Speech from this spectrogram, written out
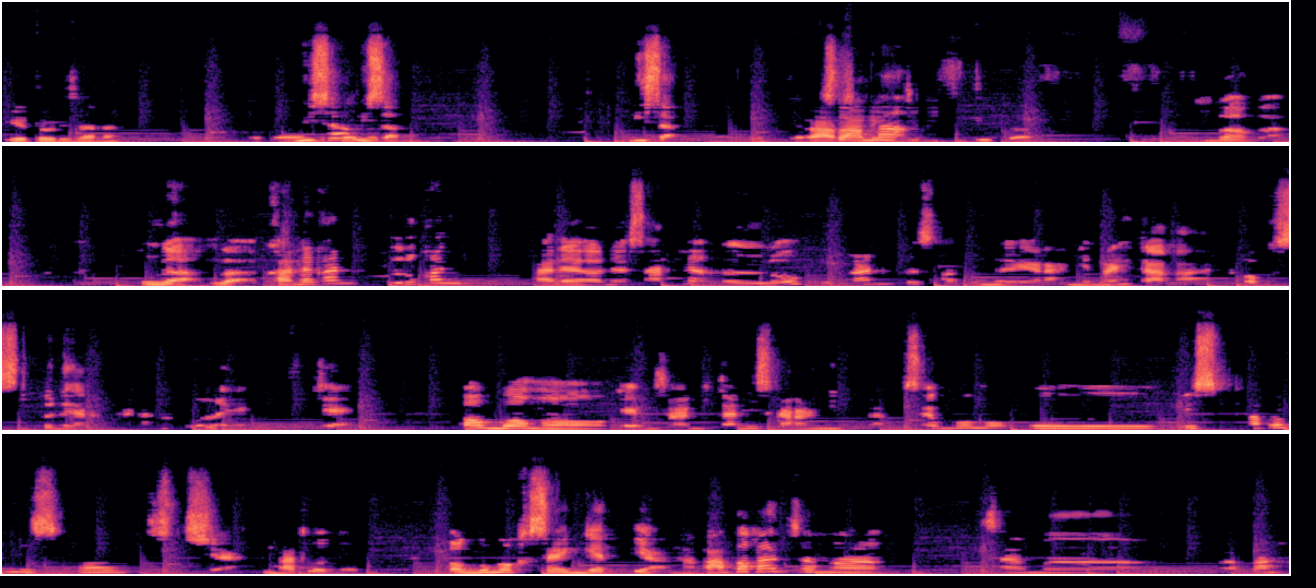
gitu di sana. Bisa, bisa. bisa. Kira Selama- juga. enggak enggak. Enggak enggak. Karena kan lu kan pada dasarnya lo bukan ke suatu daerahnya mereka kan. Lo ke suatu daerah mereka nggak boleh. Kayak oh gue mau kayak misalnya kita nih sekarang di Bilang eh gue mau ke mis apa mis call ya tempat lo tuh. Kalau gue mau ke Seget. Ya nggak apa-apa kan sama sama apa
